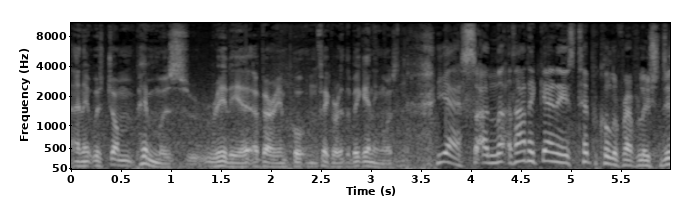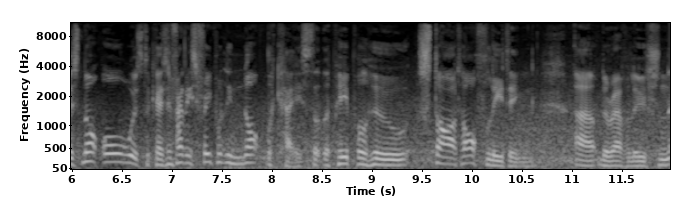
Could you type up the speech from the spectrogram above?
and it was John Pym was really a, a very important figure at the beginning, wasn't it? Yes, and that again is typical of revolutions. It's not always the case. In fact, it's frequently not the case that the people who start off leading uh, the revolution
